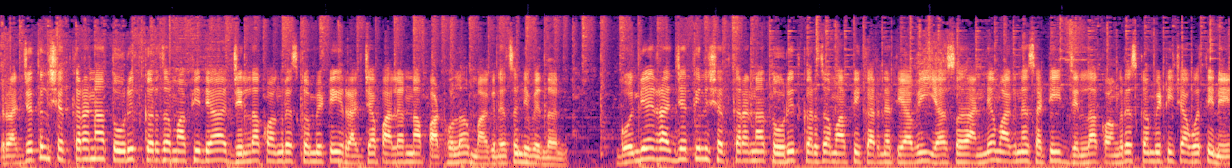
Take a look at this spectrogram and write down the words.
राज्यातील शेतकऱ्यांना त्वरित कर्जमाफी द्या जिल्हा काँग्रेस कमिटी राज्यपालांना पाठवलं मागण्याचं निवेदन. गोंदिया राज्यातील शेतकऱ्यांना त्वरित कर्जमाफी करण्यात यावी यासह अन्य मागण्यासाठी जिल्हा काँग्रेस कमिटीच्या वतीने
